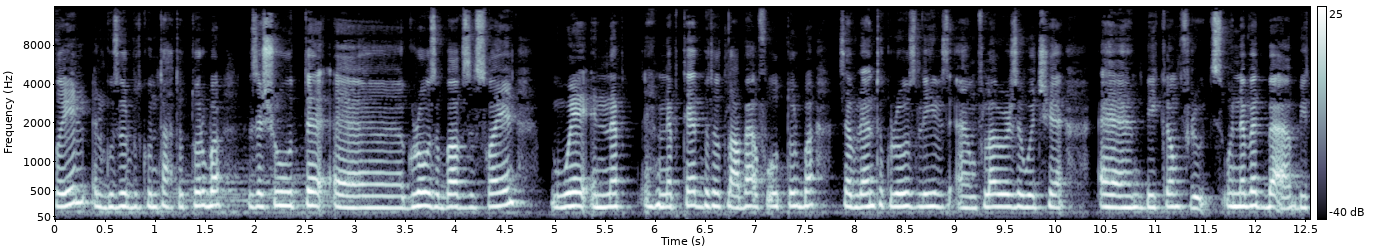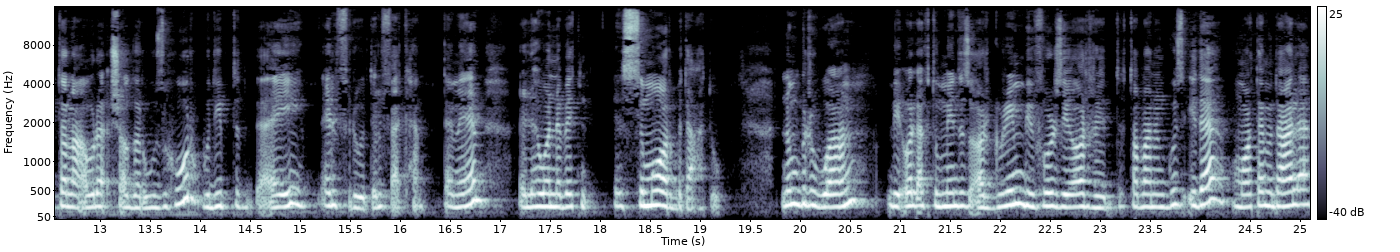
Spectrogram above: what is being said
soil. الجذور بتكون تحت التربة. The shoot uh, grows above the soil. والنباتات بتطلع بقى فوق التربة. The plant grows leaves and flowers which uh, become fruits. والنبات بقى بيطلع أوراق شجر وزهور. ودي بتبقى إيه؟ الفروت الفاكهة. تمام؟ اللي هو النبات الثمار بتاعته. نمبر 1 بيقول لك tomatoes are green before they are red. طبعا الجزء ده معتمد على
